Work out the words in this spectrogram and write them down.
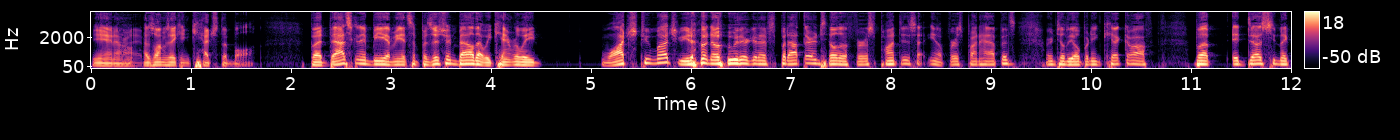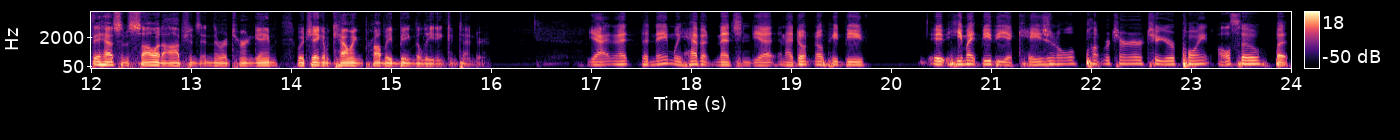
you know, right. as long as they can catch the ball. But that's going to be, I mean, it's a position battle that we can't really watch too much. You don't know who they're going to put out there until the first punt is, you know, first punt happens or until the opening kickoff. But it does seem like they have some solid options in the return game, with Jacob Cowing probably being the leading contender. Yeah, and the name we haven't mentioned yet, and I don't know if he'd be, it, he might be the occasional punt returner to your point also, but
